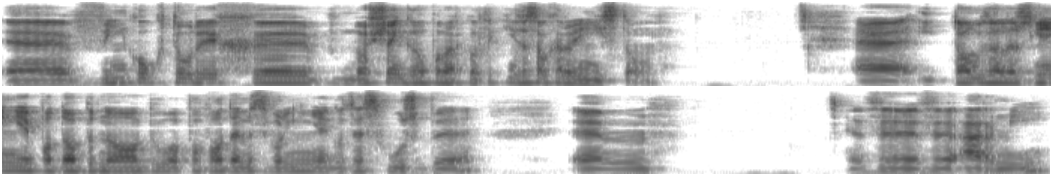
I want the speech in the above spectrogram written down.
e, w wyniku których e, no, sięgnął po narkotyki i został heroinistą. E, I to uzależnienie podobno było powodem zwolnienia go ze służby w, w armii.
